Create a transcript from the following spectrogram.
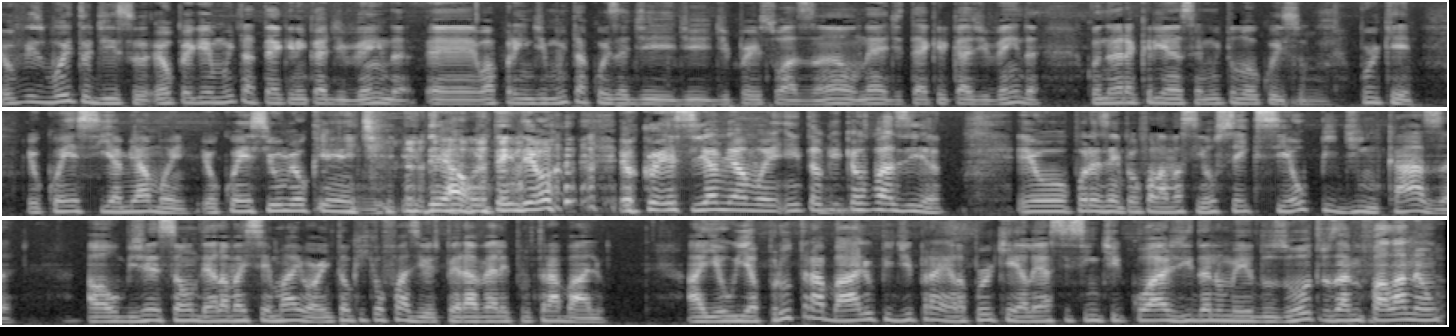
eu fiz muito disso. Eu peguei muita técnica de venda, é, eu aprendi muita coisa de, de, de, persuasão, né? De técnicas de venda quando eu era criança. É muito louco isso. Uhum. Por quê? eu conhecia a minha mãe, eu conhecia o meu cliente ideal, entendeu? Eu conhecia a minha mãe, então o que, que eu fazia? Eu, por exemplo, eu falava assim, eu sei que se eu pedir em casa, a objeção dela vai ser maior. Então o que, que eu fazia? Eu esperava ela ir pro trabalho. Aí eu ia pro trabalho pedir para ela, porque ela ia se sentir coagida no meio dos outros a me falar não,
